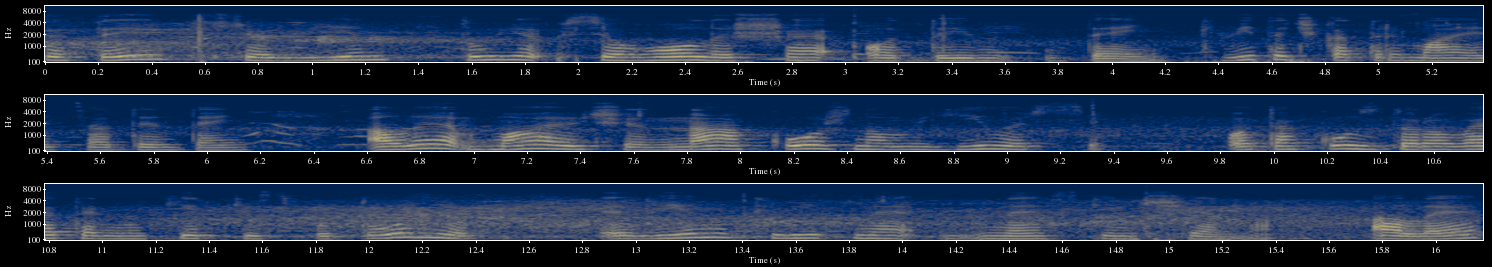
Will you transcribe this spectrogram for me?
це те, що він тує всього лише один день. Квіточка тримається один день. Але маючи на кожному гілочці отаку здоровительну кількість фотонів, він квітне нескінченно. Але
